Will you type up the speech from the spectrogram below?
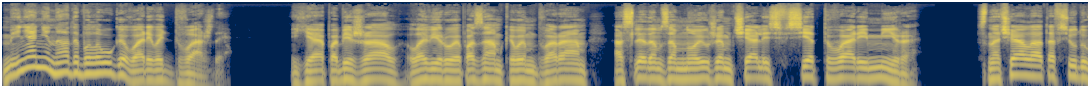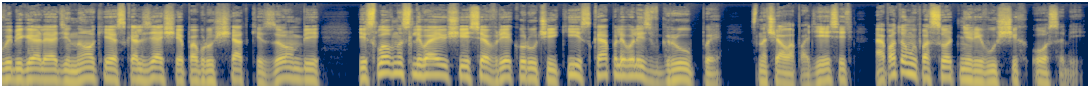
Меня не надо было уговаривать дважды. Я побежал, лавируя по замковым дворам, а следом за мной уже мчались все твари мира — Сначала отовсюду выбегали одинокие, скользящие по брусчатке зомби, и словно сливающиеся в реку ручейки скапливались в группы, сначала по десять, а потом и по сотне ревущих особей.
